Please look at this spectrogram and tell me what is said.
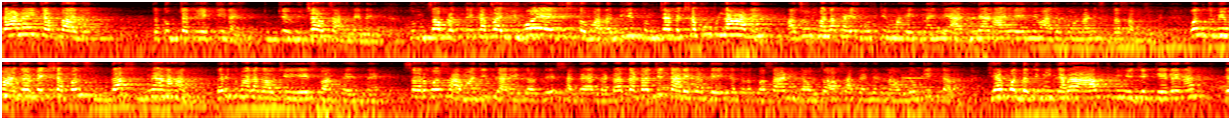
का नाही करता आली? तर तुमच्यात एकी नाही तुमचे विचार चांगले नाही. तुमचा प्रत्येकाचा इगो आहे दिसतो मला. मी तुमच्यापेक्षा खूप लहान आहे. अजून मला काही गोष्टी माहीत नाही. मी अज्ञान आहे मी माझ्या तोंडाने सुद्धा सांगू शकते पण तुम्ही माझ्यापेक्षा पण सुद्धा सुज्ञान आहात. तरी तुम्हाला गावची येस बांधता येत नाही. सर्व सामाजिक कार्यकर्ते सगळ्या गटातटाचे कार्यकर्ते एकत्र बसा आणि गावचं असा काहीतरी नावलौकिक करा. ह्या पद्धतीने करा. आज तुम्ही हे जे केलंय ना ते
